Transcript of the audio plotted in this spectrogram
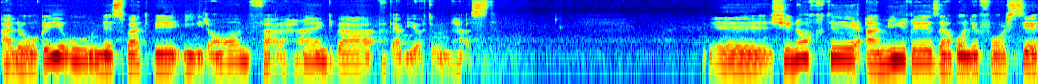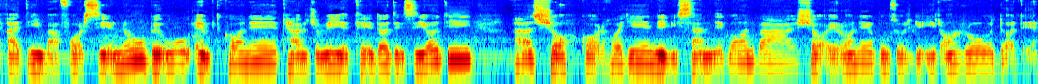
علاقه او نسبت به ایران، فرهنگ و ادبیات اون هست. شناخت عمیق زبان فارسی قدیم و فارسی نو به او امکان ترجمه تعداد زیادی از شاهکارهای نویسندگان و شاعران بزرگ ایران رو داده.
